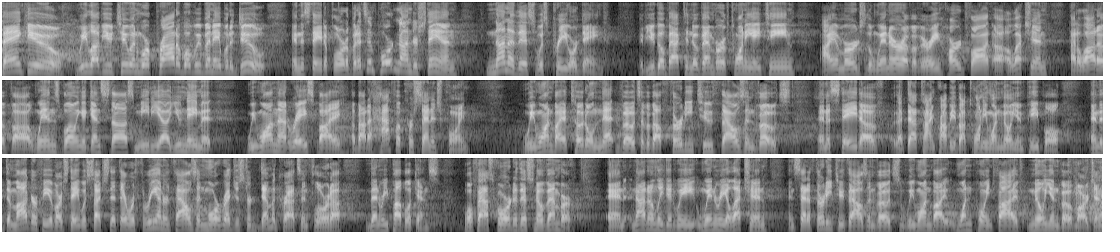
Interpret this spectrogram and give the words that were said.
Thank you. We love you too, and we're proud of what we've been able to do in the state of Florida. But it's important to understand none of this was preordained. If you go back to November of 2018, I emerged the winner of a very hard fought uh, election, had a lot of uh, winds blowing against us, media, you name it. We won that race by about a half a percentage point. We won by a total net votes of about 32,000 votes in a state of, at that time, probably about 21 million people. And the demography of our state was such that there were 300,000 more registered Democrats in Florida than Republicans. Well, fast forward to this November, and not only did we win re election, instead of 32,000 votes, we won by 1.5 million vote margin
